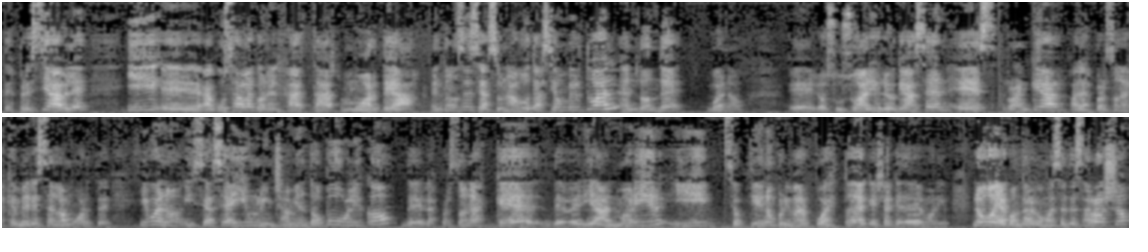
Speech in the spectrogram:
despreciable y eh, acusarla con el hashtag muerte a. Entonces se hace una votación virtual en donde, bueno, eh, los usuarios lo que hacen es rankear a las personas que merecen la muerte. Y bueno, y se hace ahí un linchamiento público de las personas que deberían morir y se obtiene un primer puesto de aquella que debe morir. No voy a contar cómo es el desarrollo,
